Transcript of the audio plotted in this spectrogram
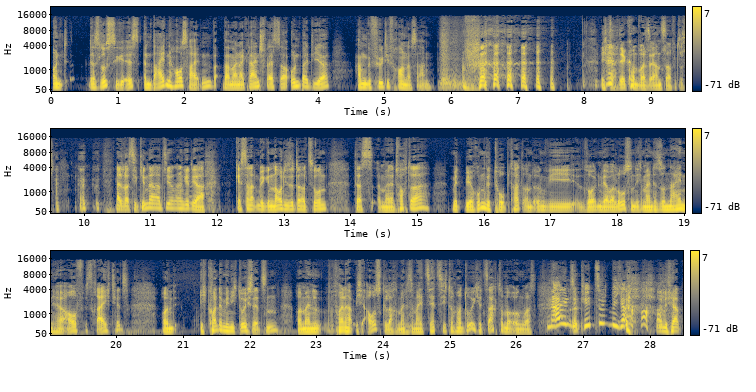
Und das Lustige ist, in beiden Haushalten, bei meiner kleinen Schwester und bei dir, haben gefühlt die Frauen das Sagen. Ich dachte, dir kommt was Ernsthaftes. Also was die Kindererziehung angeht, ja. Gestern hatten wir genau die Situation, dass meine Tochter mit mir rumgetobt hat und irgendwie sollten wir aber los und ich meinte so, nein, hör auf, es reicht jetzt. Und ich konnte mich nicht durchsetzen und meine Freundin hat mich ausgelacht und meinte, sag mal, jetzt setz dich doch mal durch, jetzt sag doch mal irgendwas. Nein, sie kitzelt mich. Und ich habe,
